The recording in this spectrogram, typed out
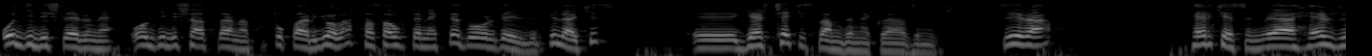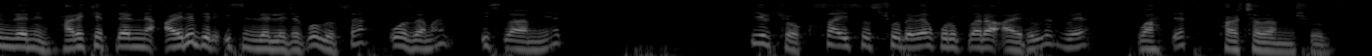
o gidişlerine, o gidişatlarına tuttukları yola tasavvuf demek de doğru değildir. Bilakis e, gerçek İslam demek lazımdır. Zira herkesin veya her zümrenin hareketlerine ayrı bir isim verilecek olursa o zaman İslamiyet birçok sayısız şube ve gruplara ayrılır ve vahdet parçalanmış olur.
